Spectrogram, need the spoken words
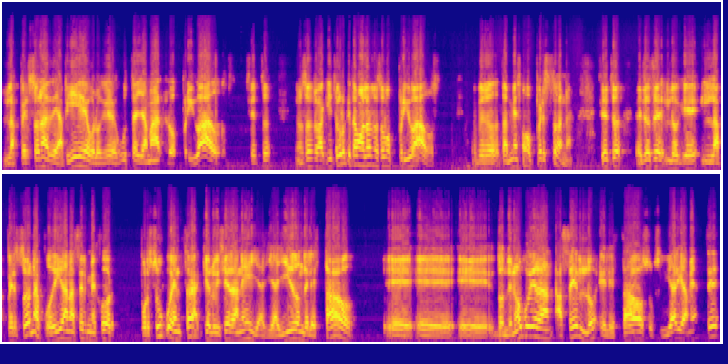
las personas de a pie o lo que les gusta llamar los privados, ¿cierto? Nosotros aquí todo lo que estamos hablando somos privados, pero también somos personas, ¿cierto? Entonces lo que las personas podían hacer mejor por su cuenta que lo hicieran ellas y allí donde el Estado eh, eh, eh, donde no pudieran hacerlo, el Estado subsidiariamente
